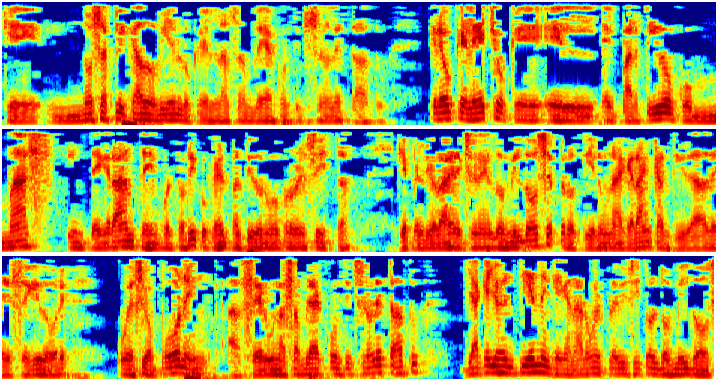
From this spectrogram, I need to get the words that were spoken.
que no se ha explicado bien lo que es la Asamblea Constitucional de Estado. Creo que el hecho que el, partido con más integrantes en Puerto Rico, que es el Partido Nuevo Progresista, que perdió las elecciones en el 2012, pero tiene una gran cantidad de seguidores, pues se oponen a hacer una Asamblea Constitucional de Estatus, ya que ellos entienden que ganaron el plebiscito del 2012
